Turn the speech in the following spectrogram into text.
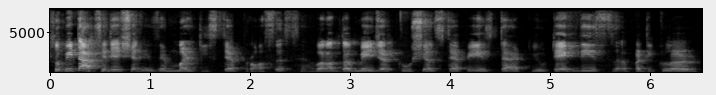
So beta oxidation is a multi-step process. One of the major crucial step is that you take these uh, particular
